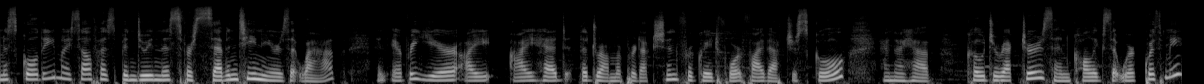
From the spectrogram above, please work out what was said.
Miss Goldie, myself, has been doing this for 17 years at WAB, and every year I, I head the drama production for grade 4 or 5 after school, and I have co directors and colleagues that work with me.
